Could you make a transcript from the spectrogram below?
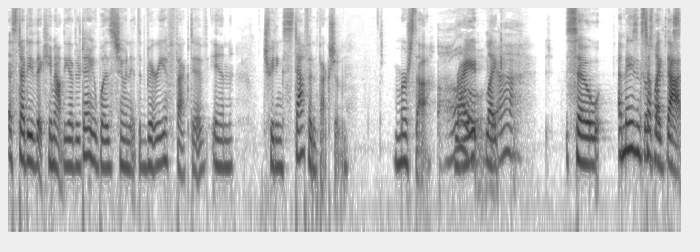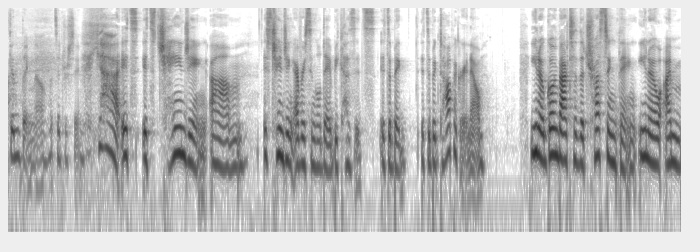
a study that came out the other day was showing it's very effective in treating staph infection, MRSA, oh, right? Like, yeah. so amazing stuff like that. Skin thing though, that's interesting. Yeah, it's it's changing. Um, is changing every single day because it's it's a big it's a big topic right now. You know, going back to the trusting thing, you know, I'm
